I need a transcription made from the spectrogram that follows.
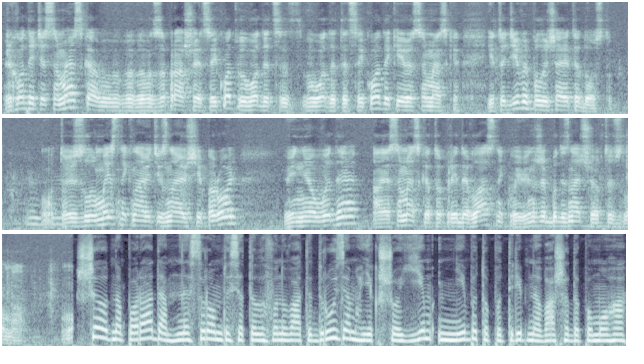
приходить смс, запрашує цей код, ви вводите, виводите цей код, який в смс, і тоді ви отримаєте доступ. От, тобто зловмисник, навіть і знаючи пароль, він його введе, а смс то прийде власнику, і він вже буде знати, що його хтось зламав. Ще одна порада: не соромтеся телефонувати друзям, якщо їм нібито потрібна ваша допомога.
